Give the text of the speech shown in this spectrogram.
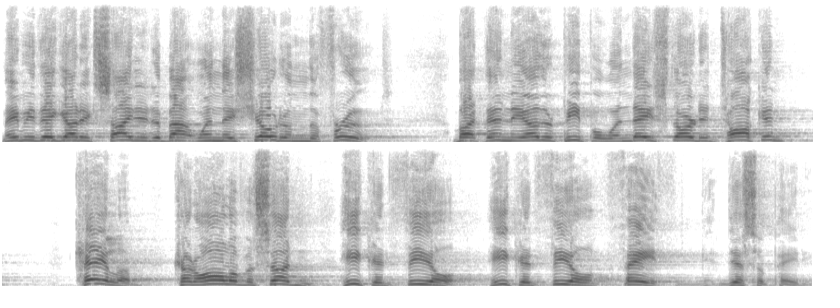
Maybe they got excited about when they showed them the fruit. But then the other people, when they started talking, Caleb could all of a sudden, he could feel, he could feel faith dissipating.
